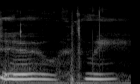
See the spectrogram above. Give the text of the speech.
do with me.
